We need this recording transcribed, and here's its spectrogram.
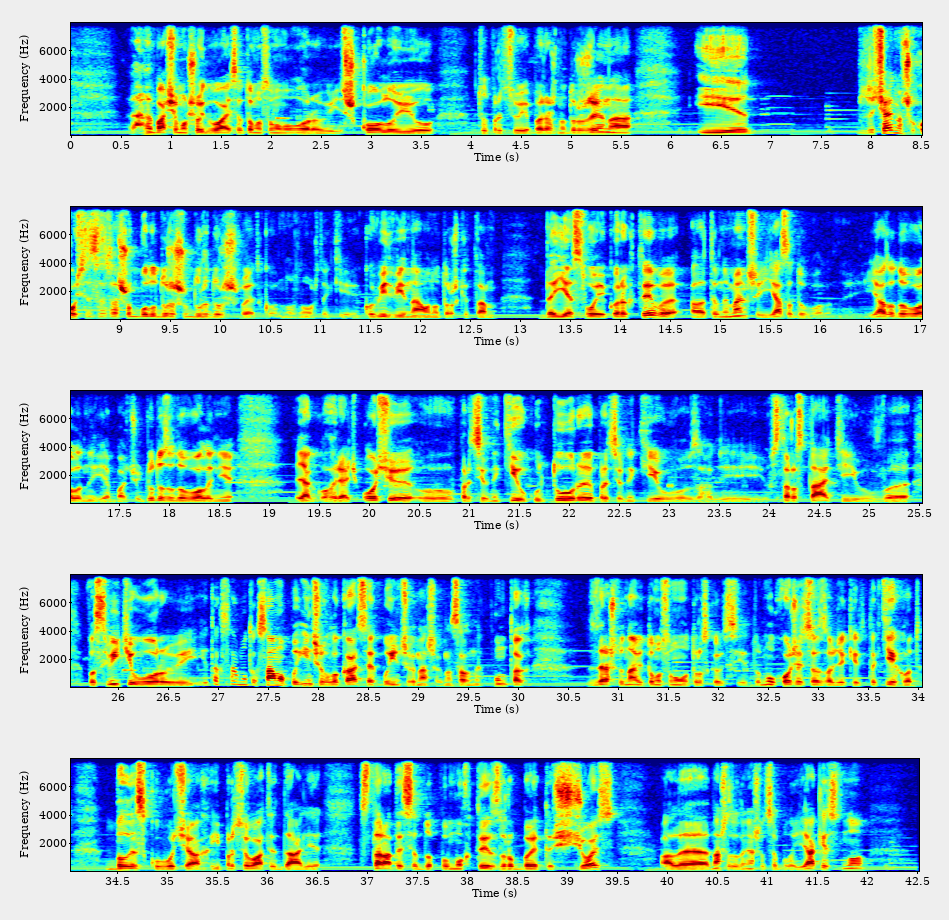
Ми бачимо, що відбувається в тому самому Орові з школою. Тут працює пожежна дружина. І Звичайно, що хочеться щоб було дуже дуже дуже швидко. Ну знову ж таки, ковід війна воно трошки там дає свої корективи, але тим не менше, я задоволений. Я задоволений, я бачу, люди задоволені, як горять очі у працівників культури, працівників взагалі в старостаті, в, в освіті в Орові, і так само, так само по інших локаціях, по інших наших населених пунктах. Зрештою, навіть тому самому Трускавці. Тому хочеться завдяки таких от блиску в очах і працювати далі, старатися допомогти зробити щось. Але наше завдання, щоб це було якісно,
